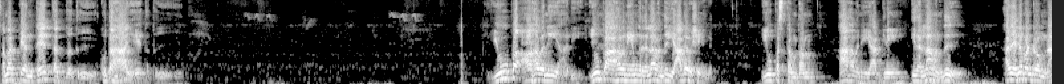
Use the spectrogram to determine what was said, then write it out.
சமர்ப்பியந்தே தத்வத் குதா ஏதத் யூப ஆகவனியாதி யூப ஆகவனியம்ங்கிறதெல்லாம் வந்து யாக விஷயங்கள் யூபஸ்தம்பம் ஆகவனியாக்னி. இதெல்லாம் வந்து அதை என்ன பண்றோம்னா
